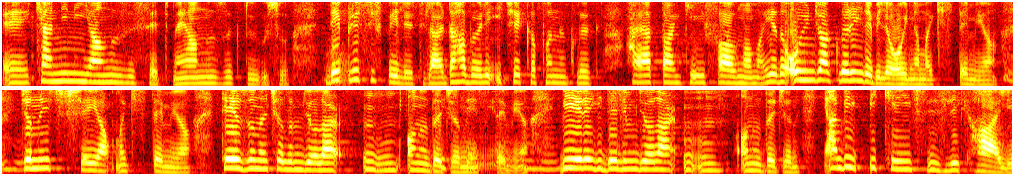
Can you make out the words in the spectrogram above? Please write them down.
e, kendini yalnız hissetme, yalnızlık duygusu, depresif belirtiler, daha böyle içe kapanıklık, hayattan keyif almama ya da oyuncaklarıyla bile oynamak istemiyor. Canı hiçbir şey yapmak istemiyor. Televizyon açalım diyorlar, "Mm, mm," onu da canı İstemiyor. istemiyor. Bir yere gidelim diyorlar, "Mm, mm," onu da canı. Yani bir, bir keyifsizlik hali,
